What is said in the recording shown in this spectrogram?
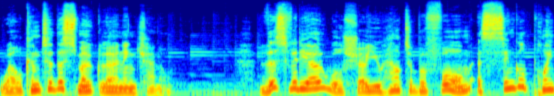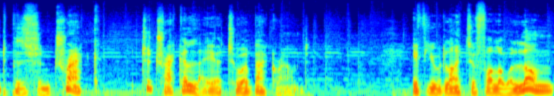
Welcome to the Smoke Learning channel. This video will show you how to perform a single point position track to track a layer to a background. If you would like to follow along,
